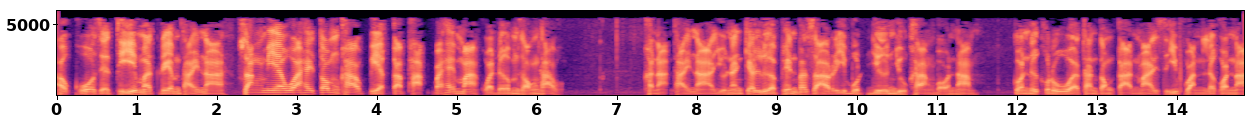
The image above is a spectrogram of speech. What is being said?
เอาโคเศรษฐีมาเตรียมไถนา สั่งเมียว่าให้ต้มข้าวเปียกกับผักไปให้มากกว่าเดิมสองเท่า ขณะไถนาอยู่นั้นแกเหลือเห็นภาษารีบุตรยืนอยู่ข้างบ่อน้ำก็นึกรู้ว่าท่านต้องการไม้สีฟันแล้วก็น้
